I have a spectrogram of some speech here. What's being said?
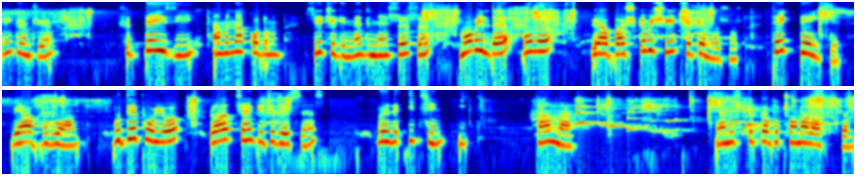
İlk önce şu Daisy amına kodumun sil çekin ne dinliyorsanız mobilde bunu veya başka bir şey çekemiyorsunuz. Tek Daisy veya Brown bu depoyu rahatça geçebilirsiniz. Böyle için it. Tamam mı? Yanlışlıkla butona bastım.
